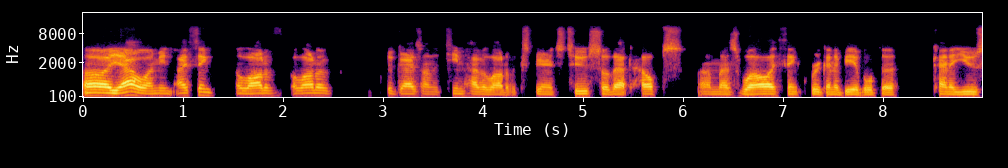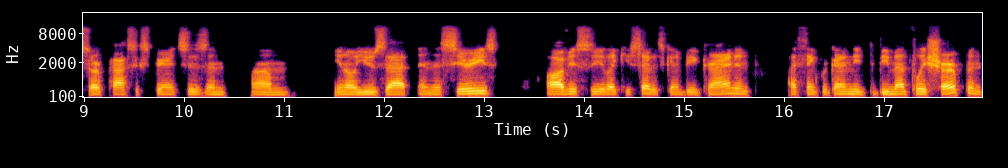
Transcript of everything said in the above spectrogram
Uh, yeah, well, I mean, I think a lot of a lot of the guys on the team have a lot of experience too, so that helps um, as well. I think we're going to be able to kind of use our past experiences and um, you know use that in this series. Obviously, like you said, it's going to be a grind, and I think we're going to need to be mentally sharp and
